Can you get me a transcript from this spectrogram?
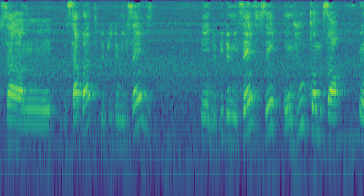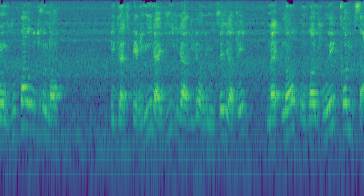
sa, euh, sa patte depuis 2016. Et depuis 2016, c'est on joue comme ça et on ne joue pas autrement. Et Gasperini l'a dit, il est arrivé en 2016, il a fait maintenant on va jouer comme ça.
